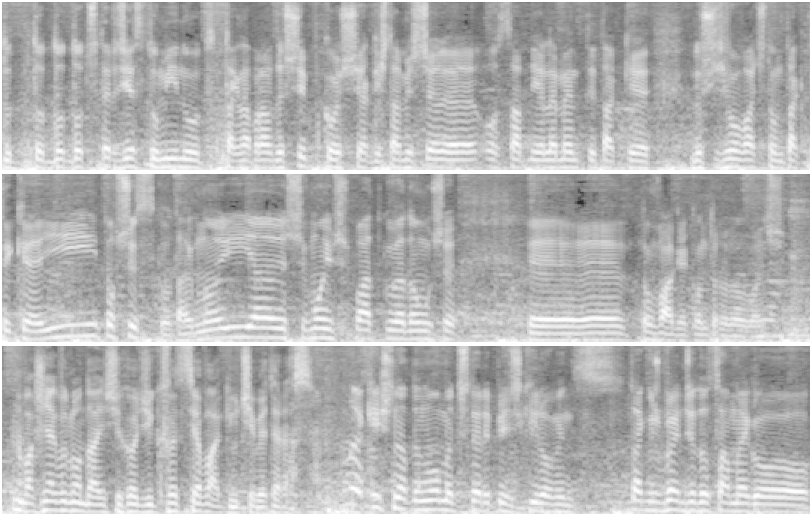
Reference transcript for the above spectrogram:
do, do, do, do 40 minut, tak naprawdę szybkość, jakieś tam jeszcze e, ostatnie elementy takie, doszlifować tą taktykę i to wszystko, tak. No i ja jeszcze w moim przypadku, wiadomo, muszę e, tą wagę kontrolować. No właśnie, jak wygląda, jeśli chodzi kwestia wagi u Ciebie teraz? No jakieś na ten moment 4-5 kg, więc tak już będzie do samego,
